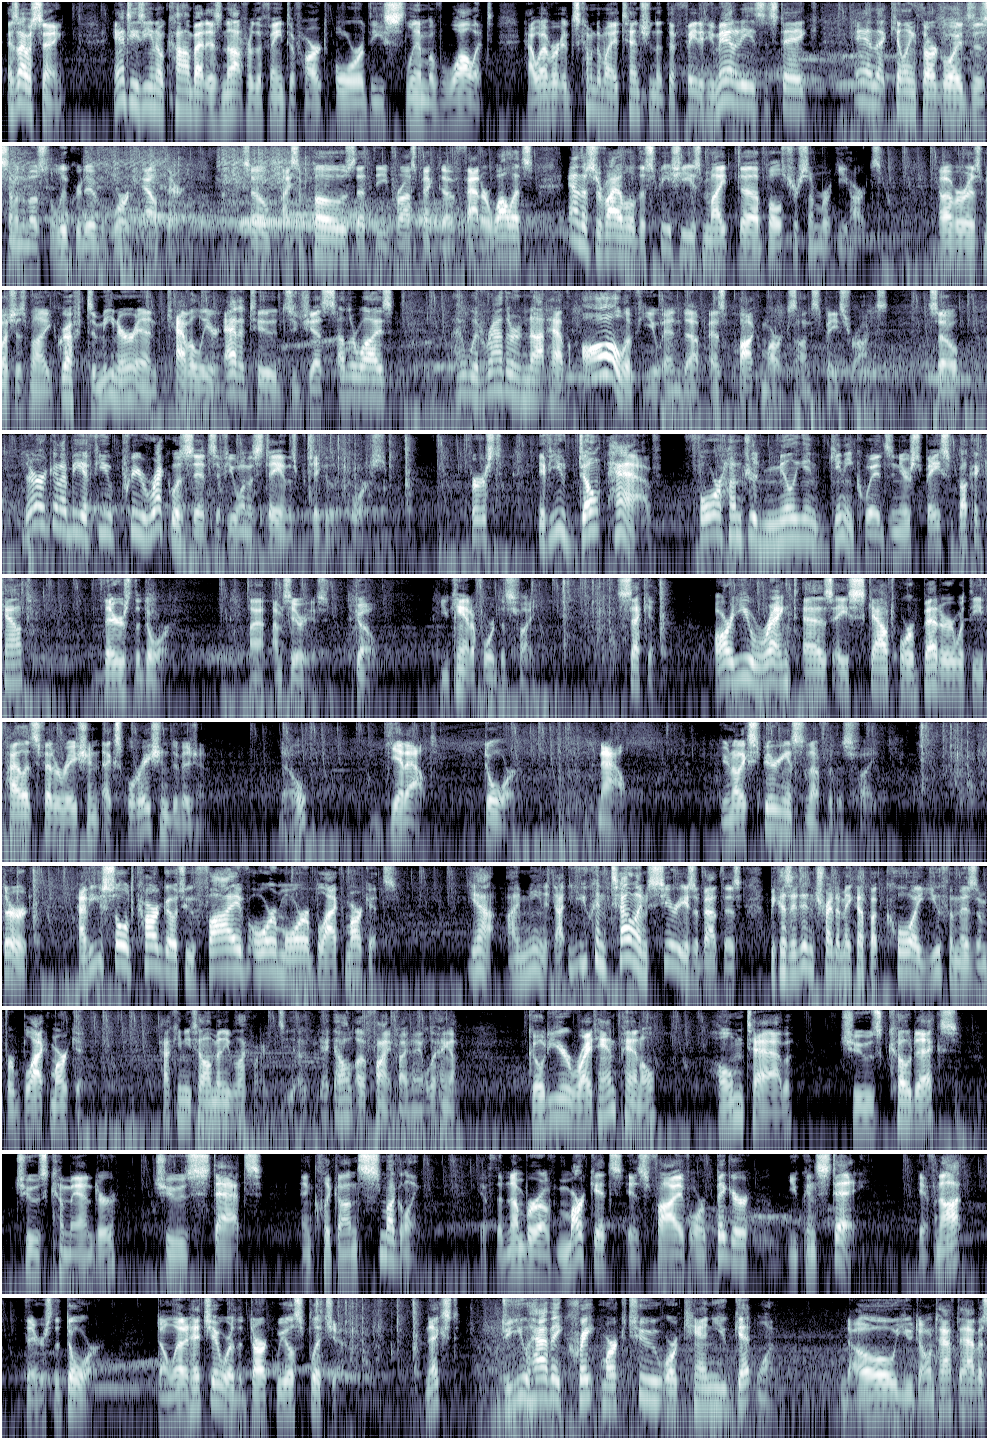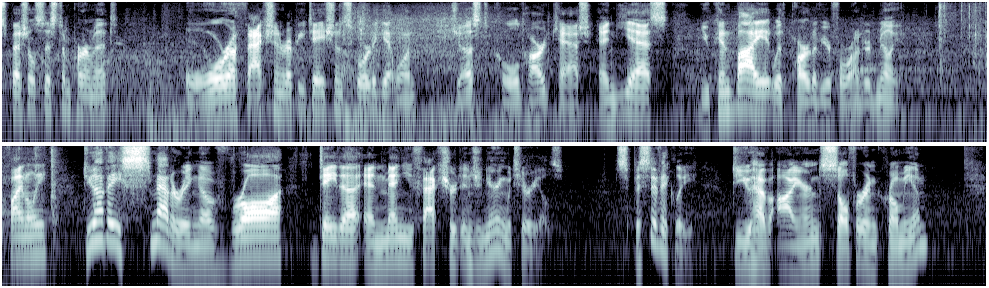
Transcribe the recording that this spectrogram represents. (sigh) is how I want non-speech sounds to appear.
As I was saying, Anti-Xeno combat is not for the faint of heart or the slim of wallet. However, it's come to my attention that the fate of humanity is at stake, and that killing Thargoids is some of the most lucrative work out there. So I suppose that the prospect of fatter wallets and the survival of the species might uh, bolster some rookie hearts. However, as much as my gruff demeanor and cavalier attitude suggests otherwise, I would rather not have all of you end up as pockmarks on space rocks. So there are going to be a few prerequisites if you want to stay in this particular course. First, if you don't have 400 million guinea quids in your space buck account, there's the door. I- I'm serious. Go. You can't afford this fight. Second, are you ranked as a scout or better with the Pilots Federation Exploration Division? No? Get out. Door. Now. You're not experienced enough for this fight. Third, have you sold cargo to five or more black markets? Yeah, I mean it. You can tell I'm serious about this because I didn't try to make up a coy euphemism for black market. How can you tell how many black markets? Uh, uh, fine, fine, hang on. Go to your right hand panel, Home tab, choose Codex, choose Commander, choose Stats, and click on Smuggling. If the number of markets is five or bigger, you can stay. If not, there's the door. Don't let it hit you where the dark wheel split you. Next, do you have a Krait Mark II or can you get one? No, you don't have to have a special system permit or a faction reputation score to get one, just cold hard cash. And yes, you can buy it with part of your 400 million. Finally, do you have a smattering of raw data and manufactured engineering materials? Specifically, do you have iron, sulfur, and chromium?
